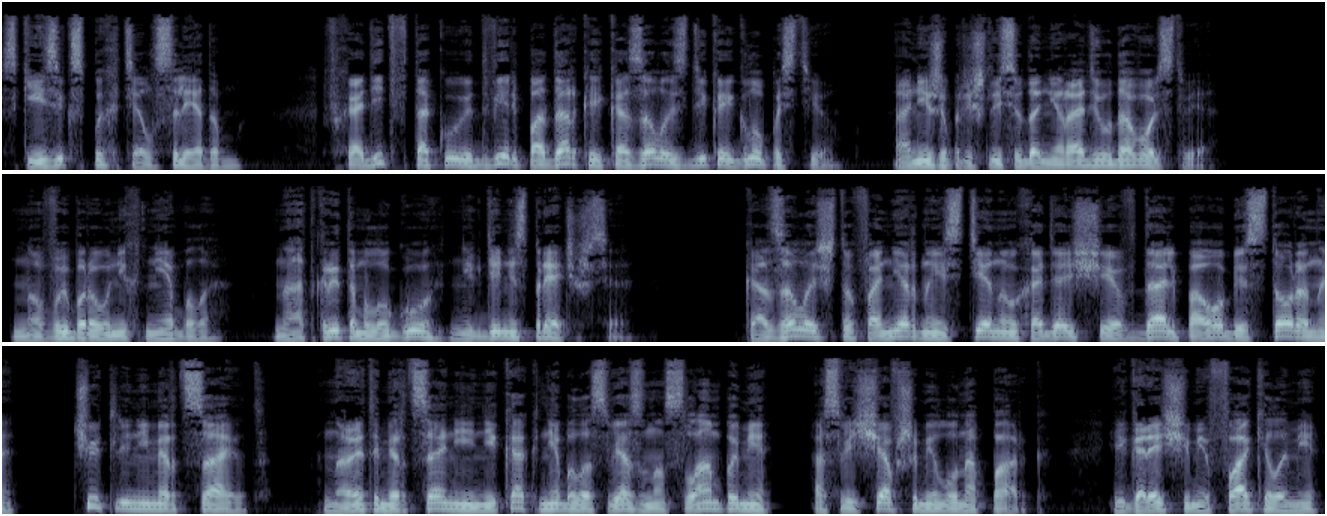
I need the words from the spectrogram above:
Скизик спыхтел следом. Входить в такую дверь подаркой казалось дикой глупостью. Они же пришли сюда не ради удовольствия. Но выбора у них не было. На открытом лугу нигде не спрячешься. Казалось, что фанерные стены, уходящие вдаль по обе стороны, чуть ли не мерцают. Но это мерцание никак не было связано с лампами, освещавшими лунопарк, и горящими факелами,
